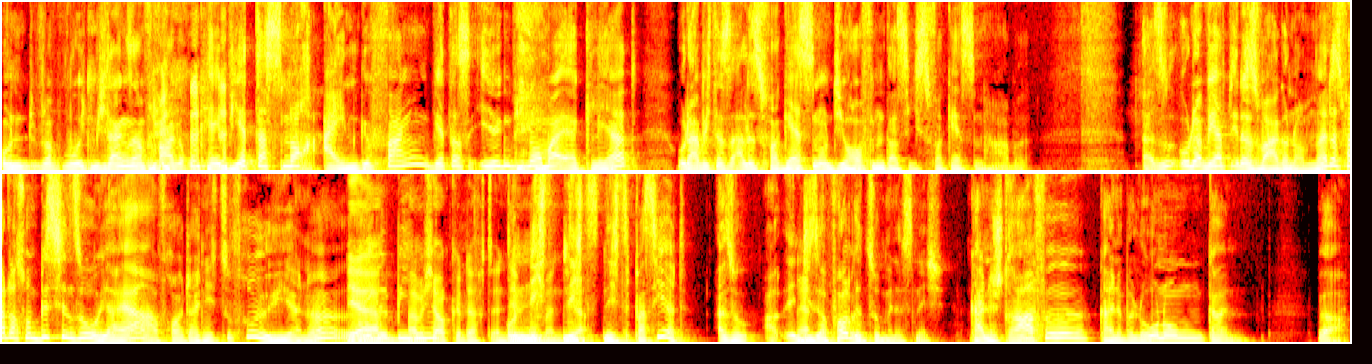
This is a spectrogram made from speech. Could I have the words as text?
Und wo ich mich langsam frage, okay, wird das noch eingefangen? Wird das irgendwie noch mal erklärt? Oder habe ich das alles vergessen und die hoffen, dass ich es vergessen habe? Also, oder wie habt ihr das wahrgenommen? Ne? Das war doch so ein bisschen so, ja, ja, freut euch nicht zu früh hier, ne? Ja, Regel biegen. hab ich auch gedacht in dem Und nicht, Moment, nichts, nichts passiert. Also in dieser Folge zumindest nicht. Keine Strafe, keine Belohnung, kein. Ja,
